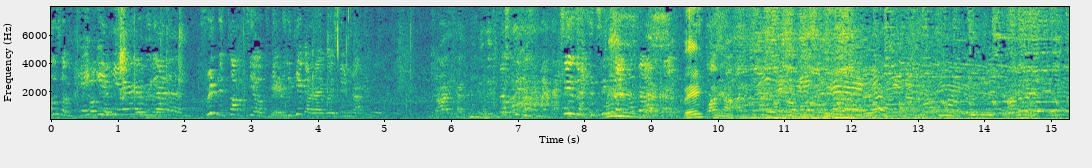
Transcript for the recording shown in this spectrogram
Oh, there's some cake okay. in here. We gotta bring the top tier of yeah. the cake arrived, but it's been traffic. Thank you.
